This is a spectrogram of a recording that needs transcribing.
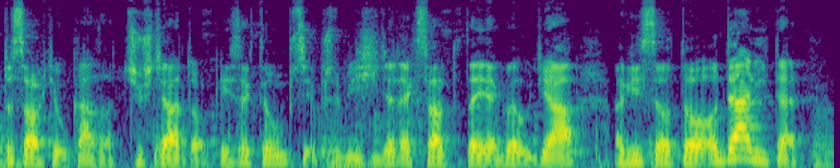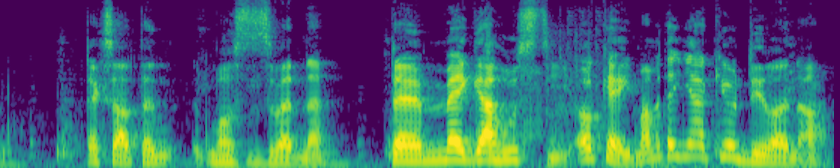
to jsem vám chtěl ukázat, na to, když se k tomu při, přiblížíte, tak se vám to tady takhle udělá a když se od toho oddálíte, tak se vám ten most zvedne. To je mega hustý. OK, máme tady nějakého Dylena,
